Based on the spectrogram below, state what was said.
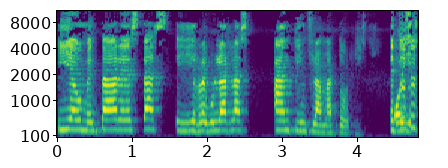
y aumentar estas y regular las antiinflamatorias. Entonces,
